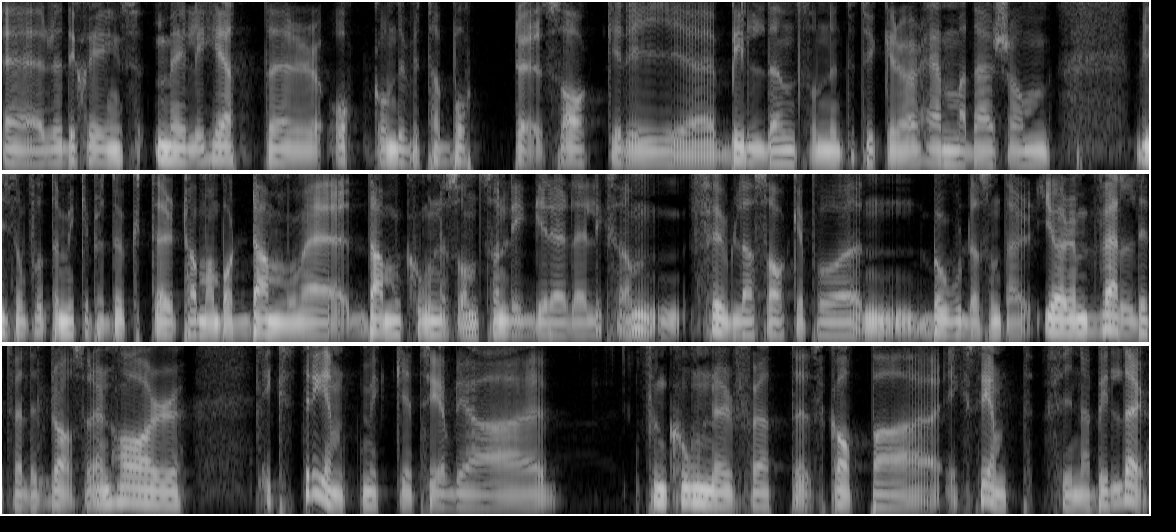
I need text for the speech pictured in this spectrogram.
eh, redigeringsmöjligheter och om du vill ta bort eh, saker i eh, bilden som du inte tycker hör hemma där som vi som fotar mycket produkter, tar man bort damm, eh, dammkorn och sånt som ligger eller liksom fula saker på bord och sånt där, gör den väldigt, väldigt bra. Så den har extremt mycket trevliga eh, funktioner för att eh, skapa extremt fina bilder.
